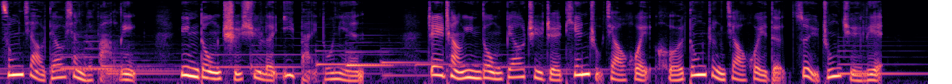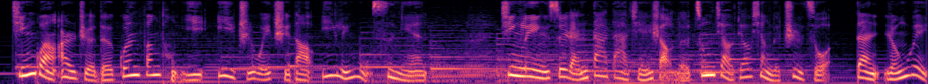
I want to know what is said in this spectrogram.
宗教雕像的法令。运动持续了一百多年。这场运动标志着天主教会和东正教会的最终决裂。尽管二者的官方统一一直维持到1054年，禁令虽然大大减少了宗教雕像的制作，但仍未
